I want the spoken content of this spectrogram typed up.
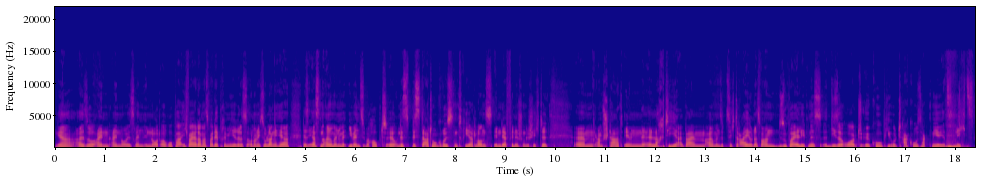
Ja, also ein, ein neues Rennen in Nordeuropa. Ich war ja damals bei der Premiere, das ist auch noch nicht so lange her, des ersten Ironman-Events überhaupt äh, und des bis dato größten Triathlons in der finnischen Geschichte ähm, am Start in äh, Lahti beim Ironman 73 und das war ein super Erlebnis. Dieser Ort äh, Kuopio-Tako sagt mir jetzt nichts.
